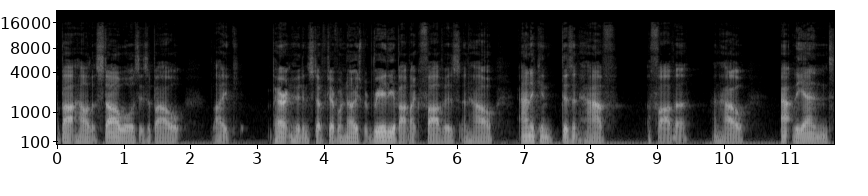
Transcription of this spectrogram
about how that Star Wars is about like parenthood and stuff, which everyone knows, but really about like fathers and how Anakin doesn't have a father and how at the end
